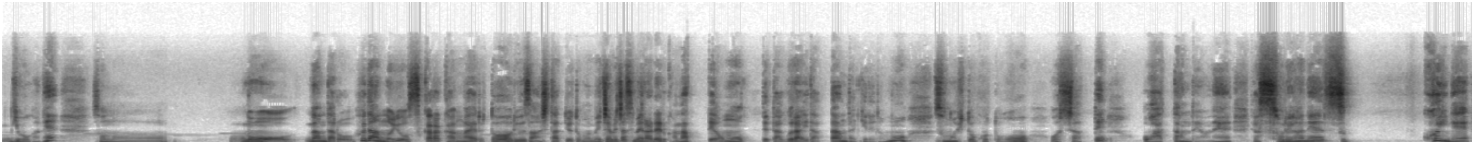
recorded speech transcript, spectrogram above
義母がね、その、もう、なんだろう、普段の様子から考えると、流産したっていうともうめちゃめちゃ責められるかなって思ってたぐらいだったんだけれども、その一言をおっしゃって終わったんだよね。それがね、すっごいね、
